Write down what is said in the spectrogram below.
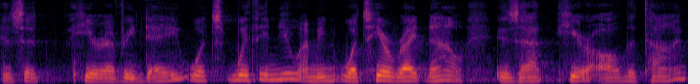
Is it here every day what's within you? I mean, what's here right now, is that here all the time?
